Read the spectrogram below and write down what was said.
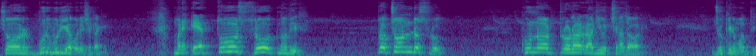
চর বুরবুরিয়া বলে সেটাকে। মানে এত স্রোত নদীর প্রচণ্ড স্রোত। কোনো ট্রলার রাজি হচ্ছে না যাওয়ার ঝুঁকির মধ্যে।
